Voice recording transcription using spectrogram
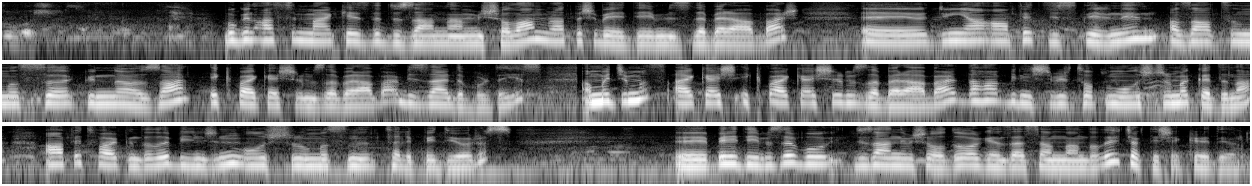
enkazlarımıza ulaşacağız. Bugün Asim Merkez'de düzenlenmiş olan Muratpaşa Belediye'mizle beraber e, dünya afet risklerinin azaltılması gününe özel ekip arkadaşlarımızla beraber bizler de buradayız. Amacımız arkadaş, ekip arkadaşlarımızla beraber daha bilinçli bir toplum oluşturmak adına afet farkındalığı bilincinin oluşturulmasını talep ediyoruz. E, belediyemize bu düzenlemiş olduğu organizasyondan dolayı çok teşekkür ediyorum.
